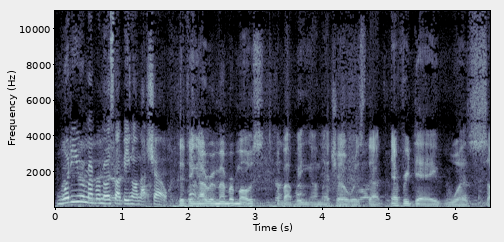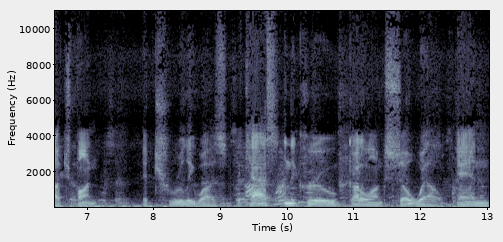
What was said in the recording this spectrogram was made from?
What do you remember most about being on that show? The thing I remember most about being on that show was that every day was such fun. It truly was. The cast and the crew got along so well, and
